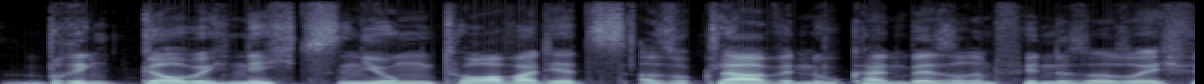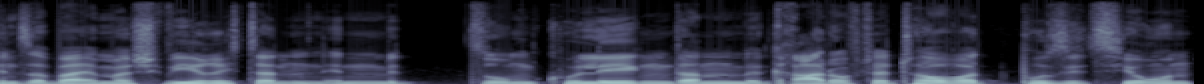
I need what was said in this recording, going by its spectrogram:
bringt, glaube ich, nichts, einen jungen Torwart jetzt, also klar, wenn du keinen besseren findest oder so, ich finde es aber immer schwierig, dann in, mit so einem Kollegen dann gerade auf der Torwartposition,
